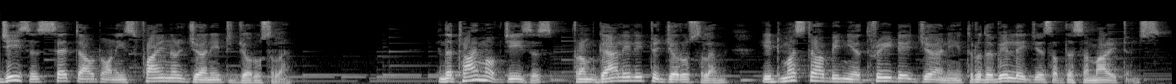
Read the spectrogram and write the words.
Jesus set out on his final journey to Jerusalem. In the time of Jesus, from Galilee to Jerusalem, it must have been a three day journey through the villages of the Samaritans.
